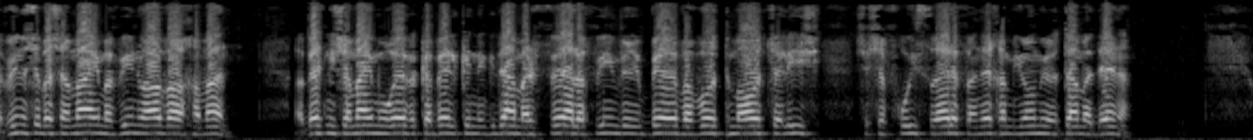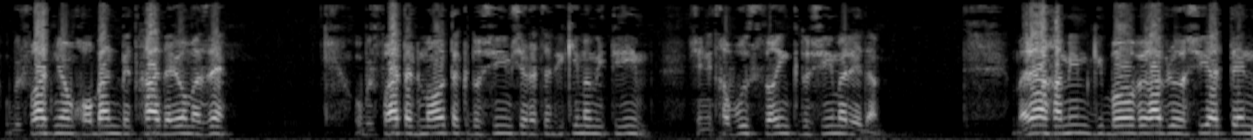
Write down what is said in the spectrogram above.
אבינו שבשמיים, אבינו אב הרחמן, הבט משמיים וראה וקבל כנגדם אלפי אלפים וריבי רבבות דמעות שליש, ששפכו ישראל לפניך מיום היותם עדנה. ובפרט מיום חורבן ביתך עד היום הזה. ובפרט הדמעות הקדושים של הצדיקים האמיתיים, שנתחברו ספרים קדושים על ידם. מלא רחמים גיבור ורב להושיע, תן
